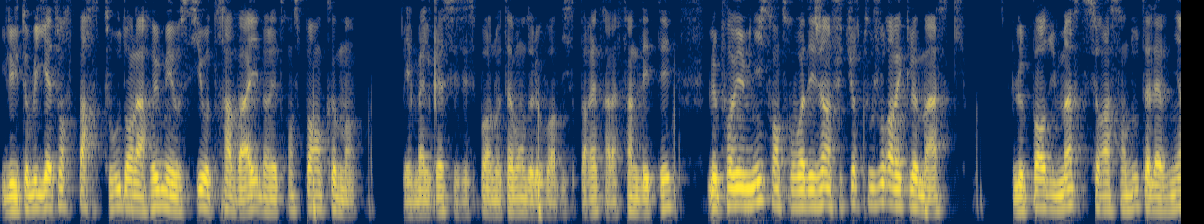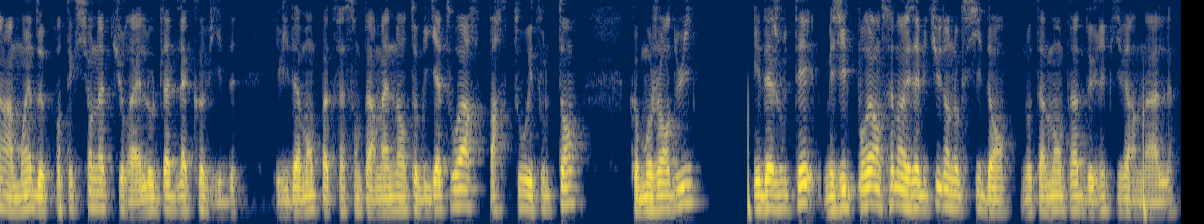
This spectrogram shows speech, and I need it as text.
il est obligatoire partout, dans la rue, mais aussi au travail, dans les transports en commun. Et malgré ses espoirs notamment de le voir disparaître à la fin de l'été, le Premier ministre entrevoit déjà un futur toujours avec le masque. Le port du masque sera sans doute à l'avenir un moyen de protection naturelle au-delà de la Covid, évidemment pas de façon permanente obligatoire, partout et tout le temps, comme aujourd'hui, et d'ajouter, mais il pourrait entrer dans les habitudes en Occident, notamment en période de grippe hivernale.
